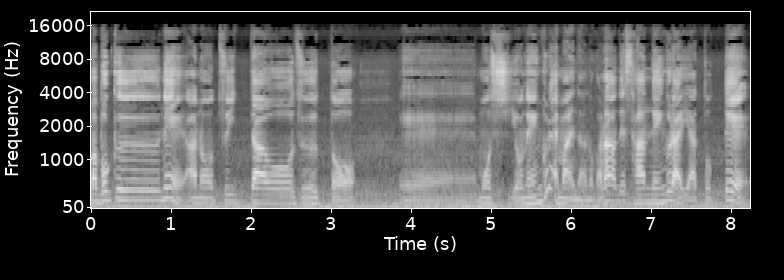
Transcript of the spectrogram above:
まあ、僕ね、あの、ツイッターをずっと、えー、もう4年ぐらい前なのかな。で、3年ぐらいやっとって、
